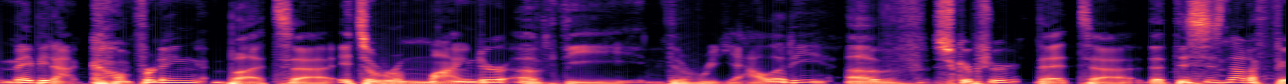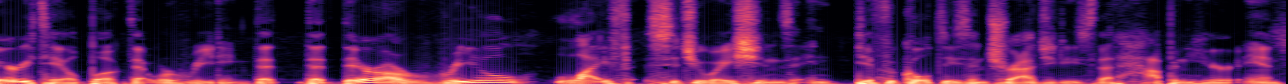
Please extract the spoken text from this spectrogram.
maybe not comforting, but uh, it's a reminder of the the reality of Scripture that uh, that this is not a fairy tale book that we're reading. That that there are real life situations and difficulties and tragedies that happen here, and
